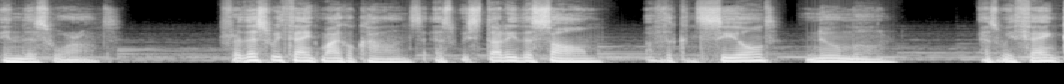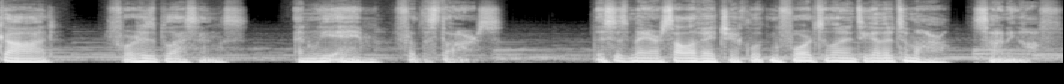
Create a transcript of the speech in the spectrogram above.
in this world. For this, we thank Michael Collins as we study the psalm of the concealed new moon, as we thank God for his blessings, and we aim for the stars. This is Meir Soloveichik, looking forward to learning together tomorrow, signing off.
